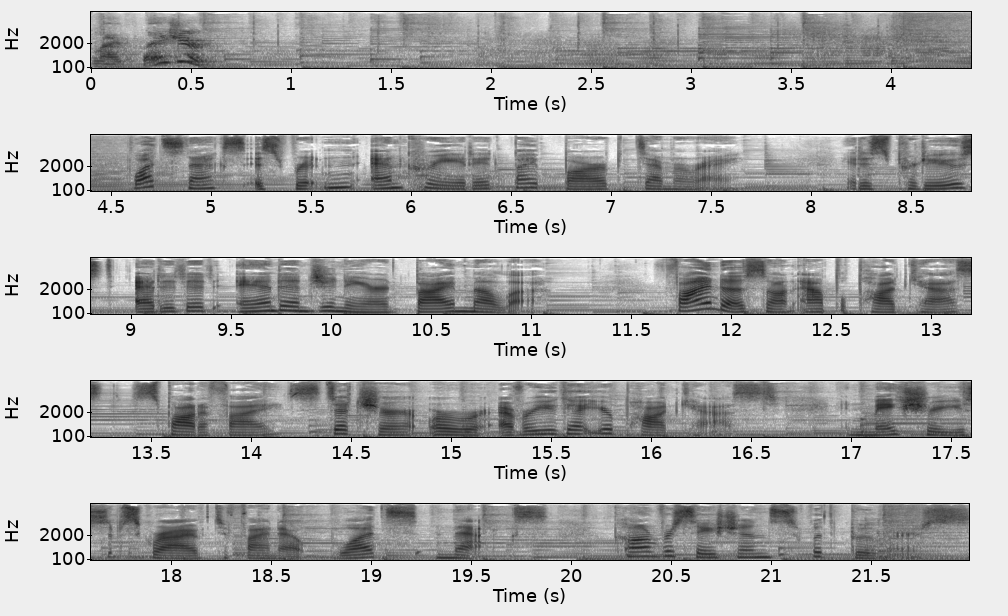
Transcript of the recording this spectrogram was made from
my pleasure. What's Next is written and created by Barb Demaray. It is produced, edited, and engineered by Mela. Find us on Apple Podcasts, Spotify, Stitcher, or wherever you get your podcasts. And make sure you subscribe to find out what's next. Conversations with Boomers.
